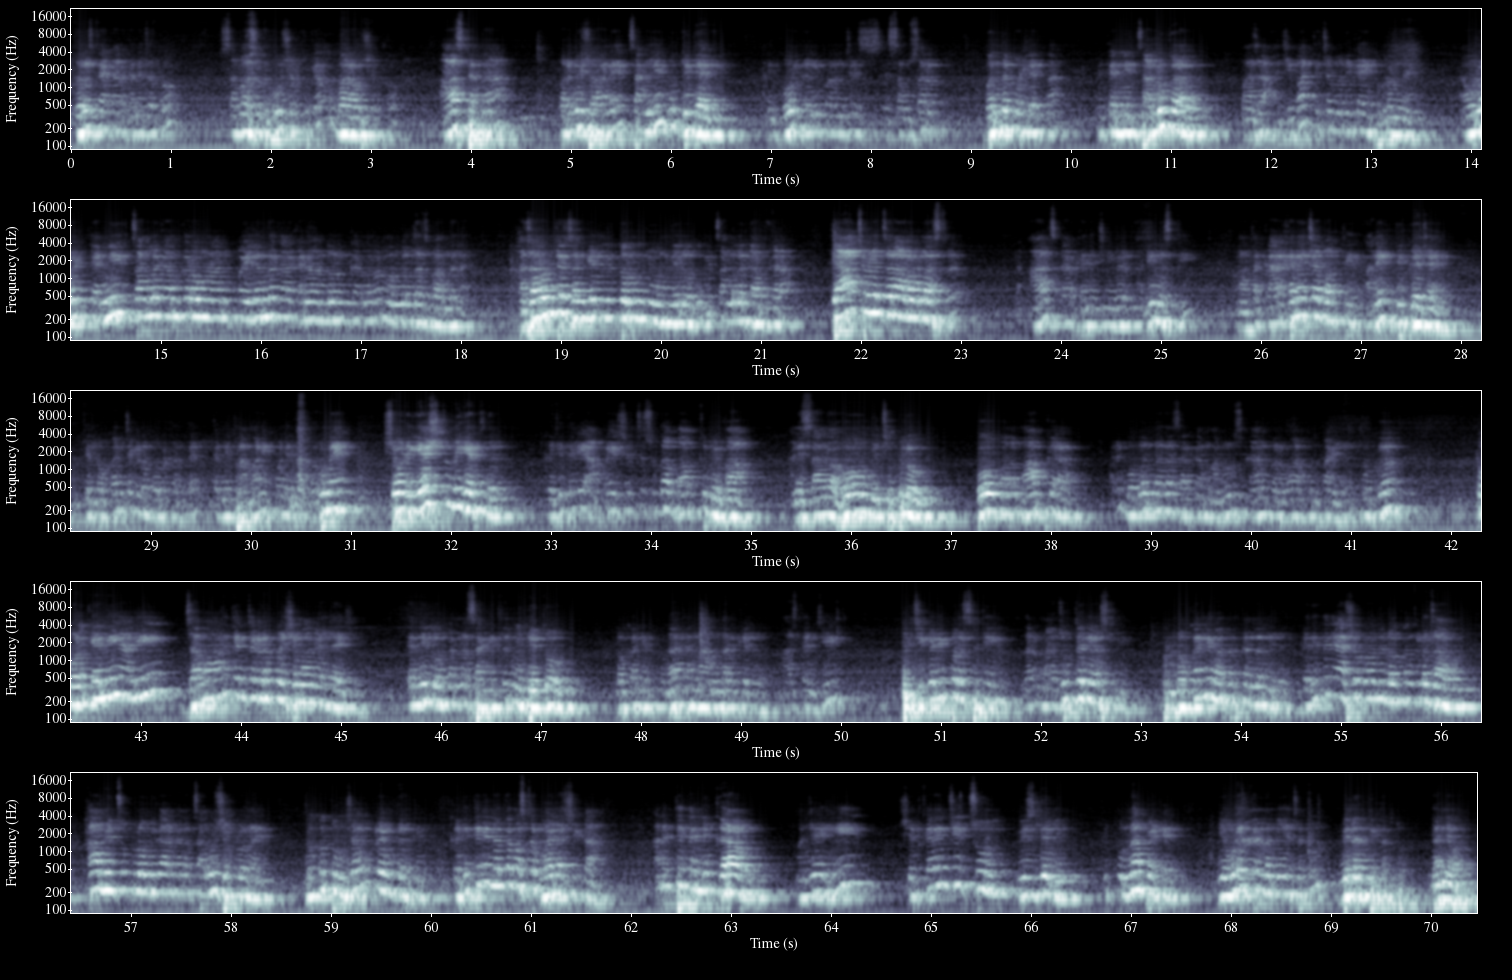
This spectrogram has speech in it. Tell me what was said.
तरच त्या कारखान्याचा तो सभासद होऊ शकतो किंवा उभा राहू शकतो. आज त्यांना परमेश्वराने चांगली बुद्धी द्यावी. आणि गोरगरिबांचे संसार बंद पडलेत ना? ते त्यांनी चालू करावं. माझं अजिबात त्याच्यामध्ये काही धोरण नाही. उलट त्यांनी चांगलं काम करावं म्हणून पहिल्यांदा कारखाना आंदोलन करणारा मंगलदास बांधला आहे. हजारोंच्या संख्येने तरुण घेऊन गेलो होतो की चांगलं काम करा. त्याच वेळेस जर अडवलं असतं तर आज कारखान्याची वेळ आली नसती. आता कारखान्याच्या बाबतीत अनेक दिग्गज आहेत. ते लोकांच्याकडे बोट करतात त्यांनी प्रामाणिकपणे ते करू नये. शेवट यश तुम्ही घेतलं. कधीतरी अपयशाचे सुद्धा बाब तुम्ही व्हा. आणि सांगा हो मी चुकलो. हो मला माफ करा अरे बबन दादा सारखा माणूस काल परवा आपण पाहिलं. तो टोळक्यांनी आणि जमावाने त्यांच्याकडे पैसे मागायला जायचे. त्यांनी लोकांना सांगितलं मी देतो. लोकांनी पुन्हा त्यांना आमदार केलं. आज त्यांची फिजिकली परिस्थिती जरा नाजूक जरी असली पण लोकांनी मात्र त्यांना दिलं. कधीतरी अशोकरावने लोकांकडे जावं. हा मी चुकलो मी कारखाना चालू शकलो नाही. लोक तुमच्यावर प्रेम करतील. कधीतरी नतमस्तक व्हायला शिका. आणि ते त्यांनी करावं. म्हणजे ही शेतकऱ्यांची चूल विजलेली ती पुन्हा पेटेल. एवढंच त्यांना मी याच्यातून विनंती करतो. धन्यवाद.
